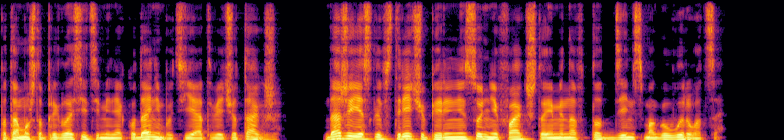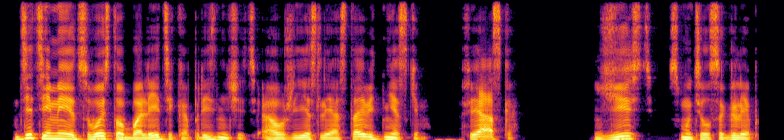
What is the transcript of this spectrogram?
Потому что пригласите меня куда-нибудь, я отвечу так же. Даже если встречу перенесу, не факт, что именно в тот день смогу вырваться. Дети имеют свойство болеть и капризничать, а уж если оставить не с кем. Фиаско. «Есть», — смутился Глеб.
